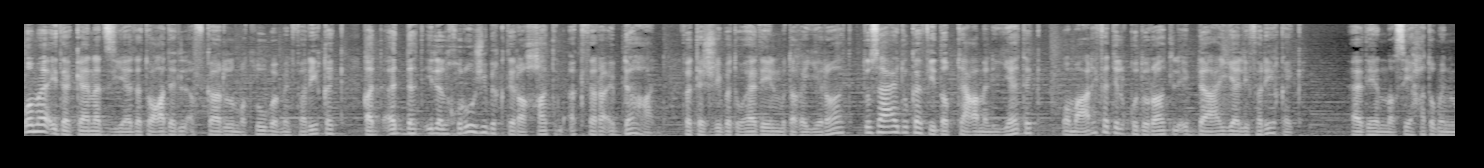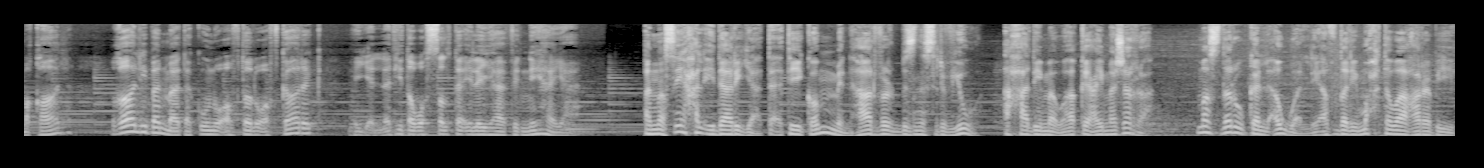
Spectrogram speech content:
وما إذا كانت زيادة عدد الأفكار المطلوبة من فريقك قد أدت إلى الخروج باقتراحات أكثر إبداعًا، فتجربة هذه المتغيرات تساعدك في ضبط عملياتك ومعرفة القدرات الإبداعية لفريقك، هذه النصيحة من مقال غالبا ما تكون أفضل أفكارك هي التي توصلت إليها في النهاية. النصيحة الإدارية تأتيكم من هارفارد بزنس ريفيو أحد مواقع مجرة مصدرك الأول لأفضل محتوى عربي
